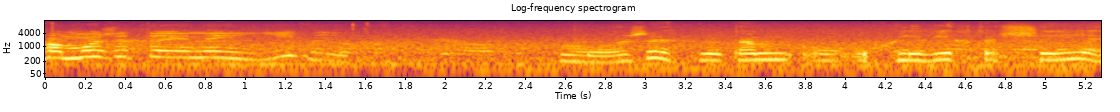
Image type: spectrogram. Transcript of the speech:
А може то і не її дід? Може, ну там у- хліві хтось ще є.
